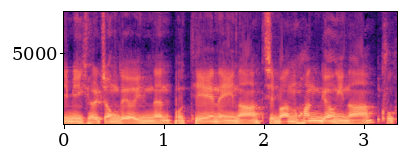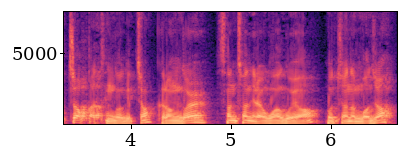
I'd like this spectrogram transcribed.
이미 결정되어 있는 뭐 DNA나 집안 환경이나 국적 같은 거겠죠? 그런 걸 선천이라고 하고요. 후천은 뭐죠?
